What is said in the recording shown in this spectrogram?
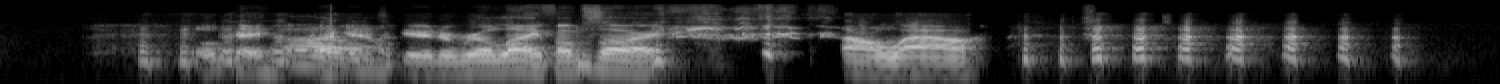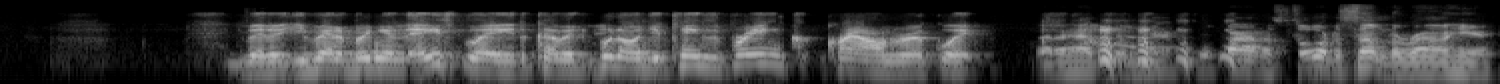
Okay, I got scared in real life. I'm sorry. Oh wow. you better you better bring in the ace blade to come and put on your King Supreme crown real quick. I have to, find a sword or something around here.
